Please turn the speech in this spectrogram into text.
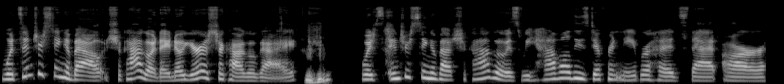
what's interesting about Chicago, and I know you're a Chicago guy. Mm-hmm what's interesting about Chicago is we have all these different neighborhoods that are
